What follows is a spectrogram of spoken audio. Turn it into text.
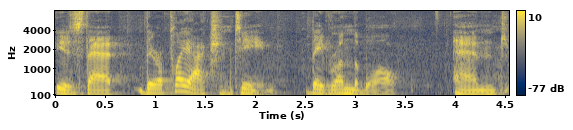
is that they're a play action team. They've run the ball, and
